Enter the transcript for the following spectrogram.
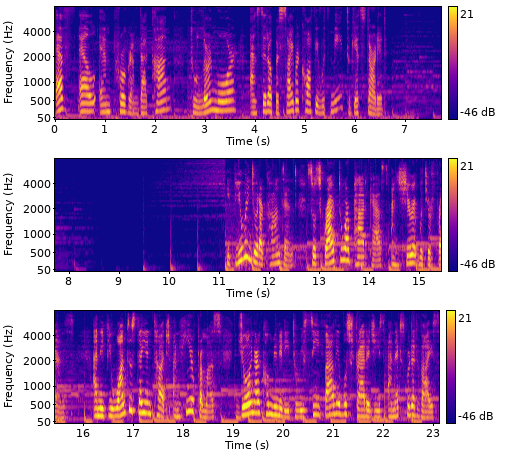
flmprogram.com to learn more and set up a cyber coffee with me to get started. If you enjoyed our content, subscribe to our podcast and share it with your friends. And if you want to stay in touch and hear from us, join our community to receive valuable strategies and expert advice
